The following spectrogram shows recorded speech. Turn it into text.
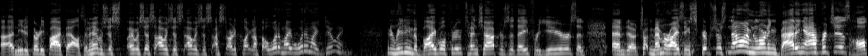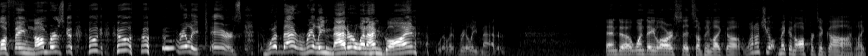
uh, I needed 35,000. And it was just, it was just, I was just, I was just, I started collecting. I thought, what am I, what am I doing? Been reading the Bible through 10 chapters a day for years and, and uh, tr- memorizing scriptures. Now I'm learning batting averages, Hall of Fame numbers. Who, who, who, who, who really cares? Would that really matter when I'm gone? Will it really matter? And uh, one day Laura said something like, uh, Why don't you make an offer to God? Like,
